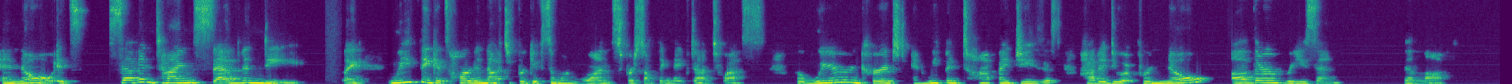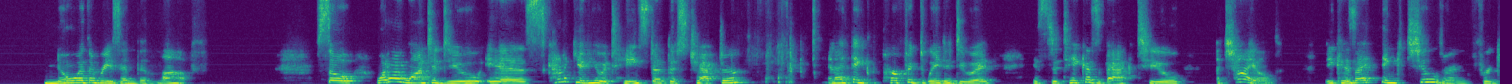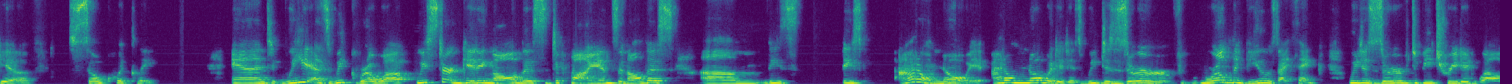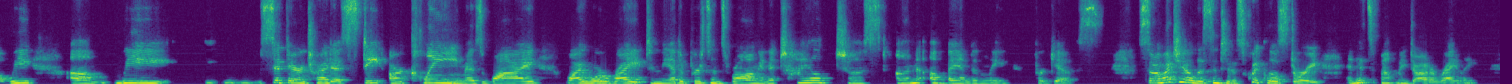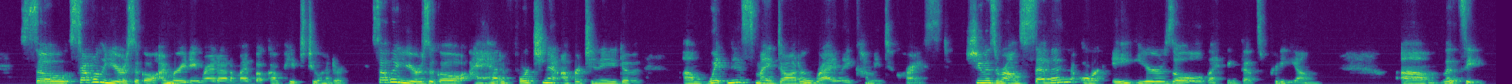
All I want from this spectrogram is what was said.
And no, it's 7 times 70. Like we think it's hard enough to forgive someone once for something they've done to us. But we're encouraged and we've been taught by Jesus how to do it for no other reason than love no other reason than love. So, what I want to do is kind of give you a taste of this chapter. And I think the perfect way to do it is to take us back to a child, because I think children forgive so quickly. And we, as we grow up, we start getting all this defiance and all this, um, these, these I don't know. I don't know what it is. We deserve worldly views. I think we deserve to be treated well. We um, we sit there and try to state our claim as why why we're right and the other person's wrong. And a child just unabandonedly forgives. So I want you to listen to this quick little story, and it's about my daughter Riley. So several years ago, I'm reading right out of my book on page 200. Several years ago, I had a fortunate opportunity to um, witnessed my daughter Riley coming to Christ. She was around seven or eight years old. I think that's pretty young. Um, let's see.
